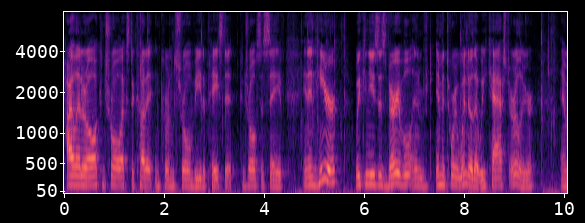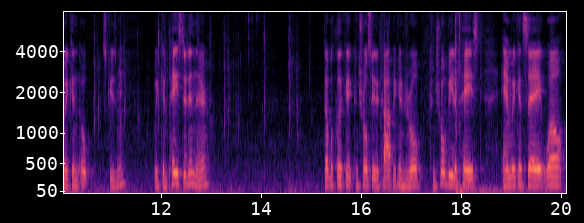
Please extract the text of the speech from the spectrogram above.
highlight it all, Control X to cut it, and Control V to paste it, Control S to save. And in here, we can use this variable in inventory window that we cached earlier, and we can, oh, excuse me, we can paste it in there, double click it, Control C to copy, Control Control V to paste, and we can say, well,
